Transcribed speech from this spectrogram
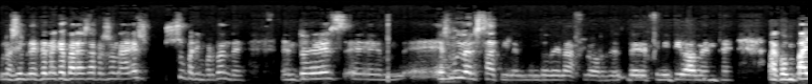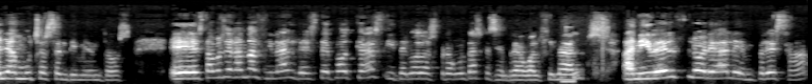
una simple cena que para esa persona es súper importante. Entonces, eh, es muy versátil el mundo de la flor, definitivamente. Acompaña muchos sentimientos. Eh, estamos llegando al final de este podcast y tengo dos preguntas que siempre hago al final. A nivel floreal empresa,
